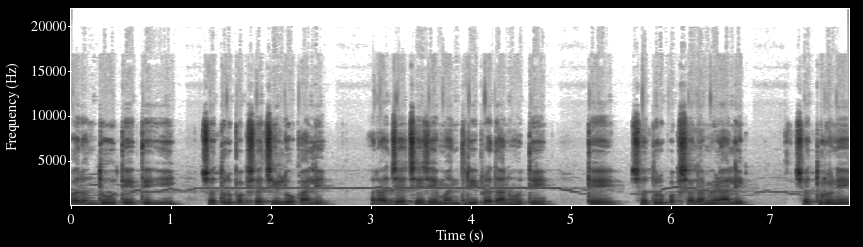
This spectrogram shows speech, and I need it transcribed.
परंतु तेथेही शत्रुपक्षाचे लोक आले. राज्याचे जे मंत्री प्रधान होते ते शत्रुपक्षाला मिळाले. शत्रूने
